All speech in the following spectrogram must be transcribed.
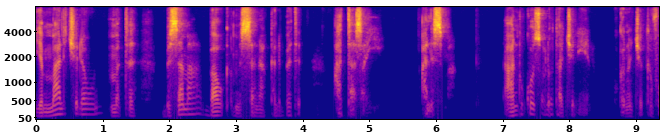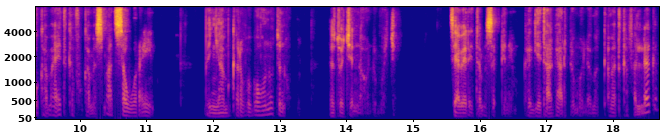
የማልችለውን ብሰማ ባውቅ የምሰናከልበትን አታሳይ አልስማ። አንዱ እኮ ጸሎታችን ይሄ ነው። ወገኖች ክፉ ከማየት ክፉ ከመስማት ሰውረኝ ነው በእኛም ቅርብ በሆኑት ነው። እህቶችና ወንድሞች እግዚአብሔር የተመሰገነ ከጌታ ጋር ደግሞ ለመቀመጥ ከፈለግን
